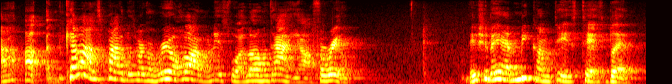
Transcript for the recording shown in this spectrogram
Uh, uh, Kellogg's probably was working real hard on this for a long time, y'all. For real. They should have had me come taste test, but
